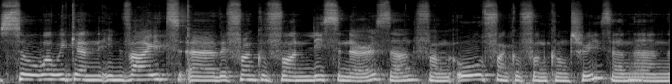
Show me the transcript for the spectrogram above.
So, well, we can invite uh, the francophone listeners uh, from all francophone countries, and, and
